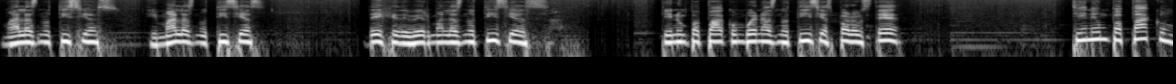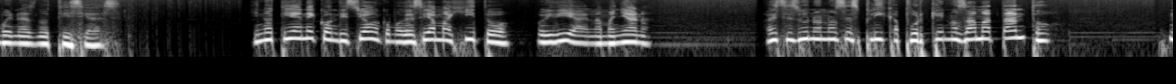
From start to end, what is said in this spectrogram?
Malas noticias y malas noticias. Deje de ver malas noticias. Tiene un papá con buenas noticias para usted. Tiene un papá con buenas noticias. Y no tiene condición, como decía Majito hoy día en la mañana. A veces uno no se explica por qué nos ama tanto.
